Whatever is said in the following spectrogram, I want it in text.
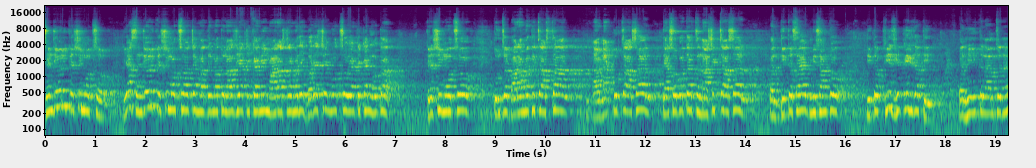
संजीवनी कृषी महोत्सव या संजीवनी कृषी महोत्सवाच्या माध्यमातून आज या ठिकाणी महाराष्ट्रामध्ये बरेचसे महोत्सव या ठिकाणी होतात. कृषी महोत्सव तुमचं बारामतीचा असताल नागपूरचा असेल त्यासोबतच नाशिकचा असेल पण तिथं साहेब मी सांगतो तिथं फीज घेतलेली जाते पण हे इथलं आमचं ना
